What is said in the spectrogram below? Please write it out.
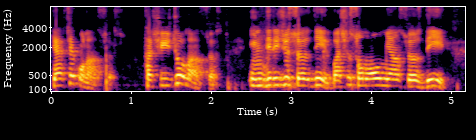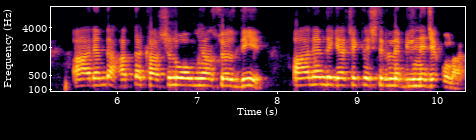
Gerçek olan söz. taşıyıcı olan söz. indirici söz değil, başı sonu olmayan söz değil. Alemde hatta karşılığı olmayan söz değil. Alemde gerçekleştirilebilecek olan,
